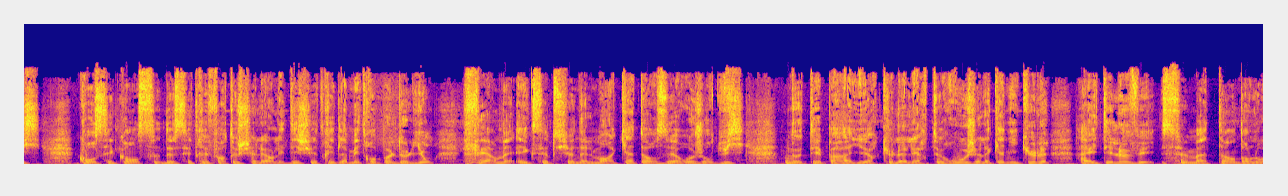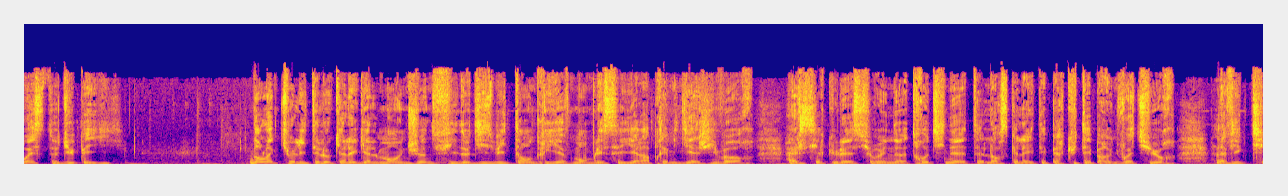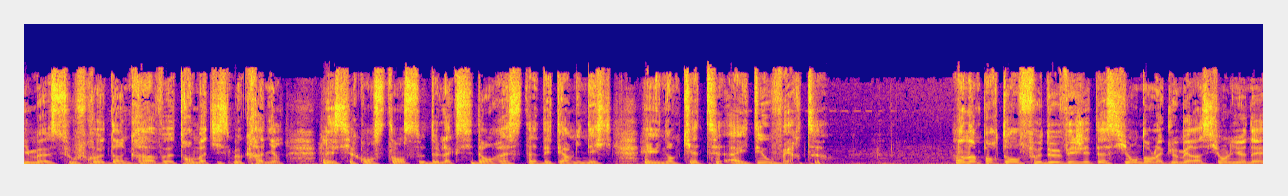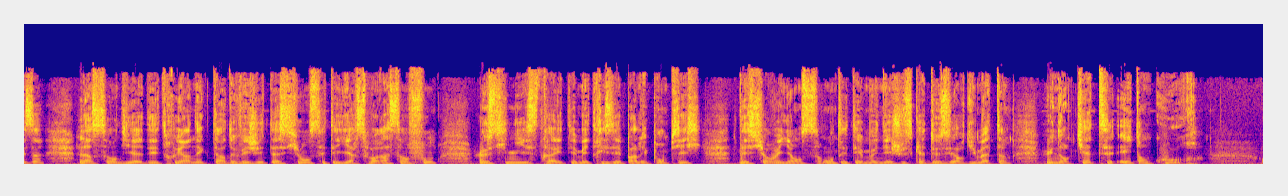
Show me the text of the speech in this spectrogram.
Conséquence de ces très fortes chaleurs, les déchetteries de la métropole de Lyon ferment exceptionnellement à 14 heures aujourd'hui. Notez par ailleurs que l'alerte rouge à la canicule a été levée ce matin dans l'ouest du pays. Dans l'actualité locale également, une jeune fille de 18 ans grièvement blessée hier après-midi à Givors. Elle circulait sur une trottinette lorsqu'elle a été percutée par une voiture. La victime souffre d'un grave traumatisme crânien. Les circonstances de l'accident restent à déterminer et une enquête a été ouverte. Un important feu de végétation dans l'agglomération lyonnaise. L'incendie a détruit un hectare de végétation. C'était hier soir à Saint-Fond. Le sinistre a été maîtrisé par les pompiers. Des surveillances ont été menées jusqu'à 2 heures du matin. Une enquête est en cours.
